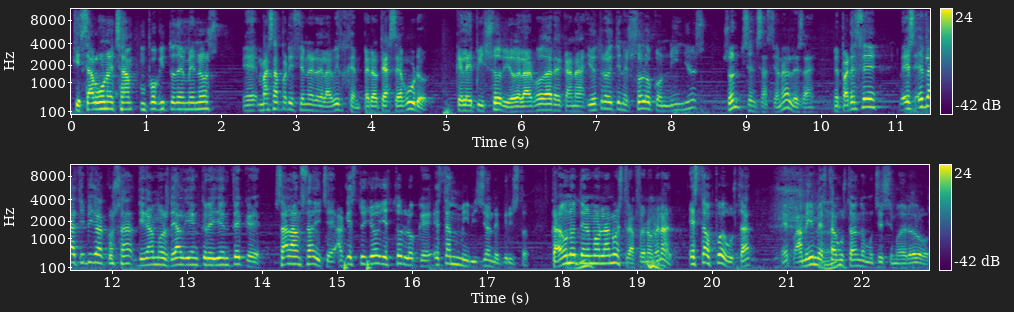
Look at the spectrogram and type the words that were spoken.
Quizá alguno echa un poquito de menos eh, más apariciones de la Virgen, pero te aseguro que el episodio de las bodas de Cana y otro que tiene solo con niños son sensacionales. ¿eh? Me parece, es, la típica cosa, digamos, de alguien creyente que se ha lanzado y dice, aquí estoy yo y esto es lo que, esta es mi visión de Cristo. Cada uno tenemos la nuestra, fenomenal. Esta os puede gustar. ¿eh? A mí me está gustando muchísimo, desde luego.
